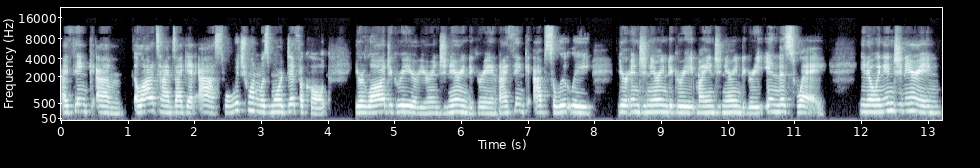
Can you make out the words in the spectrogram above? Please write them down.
I think um, a lot of times I get asked, well, which one was more difficult, your law degree or your engineering degree? And I think absolutely your engineering degree, my engineering degree, in this way. You know, in engineering,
